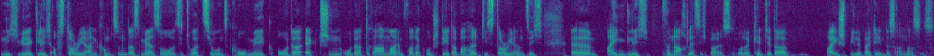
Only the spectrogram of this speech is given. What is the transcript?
nicht wirklich auf Story ankommt, sondern dass mehr so Situationskomik oder Action oder Drama im Vordergrund steht, aber halt die Story an sich ähm, eigentlich vernachlässigbar ist. Oder kennt ihr da Beispiele, bei denen das anders ist?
